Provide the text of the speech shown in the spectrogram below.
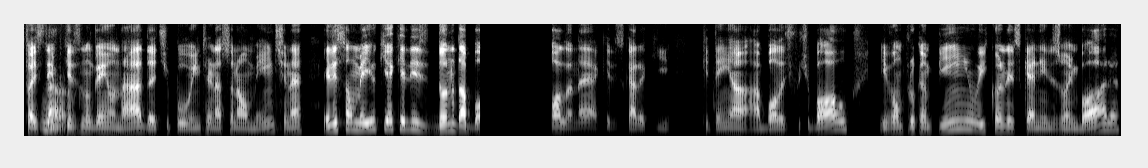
Faz tempo Não. que eles não ganham nada, tipo, internacionalmente, né? Eles são meio que aqueles dono da bo- bola, né? Aqueles caras que, que tem a, a bola de futebol e vão pro campinho e quando eles querem eles vão embora.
